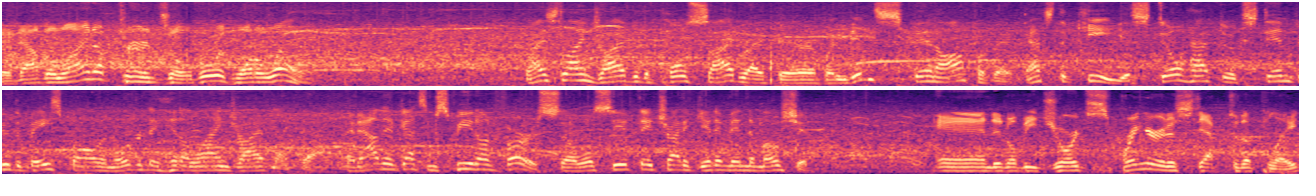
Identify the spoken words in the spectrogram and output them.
And now the lineup turns over with one away. Nice line drive to the pull side right there, but he didn't spin off of it. That's the key. You still have to extend through the baseball in order to hit a line drive like that. And now they've got some speed on first, so we'll see if they try to get him into motion. And it'll be George Springer to step to the plate.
